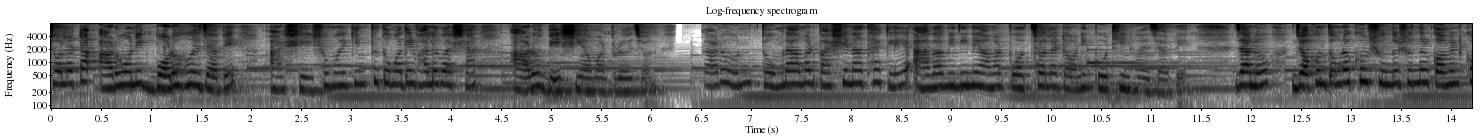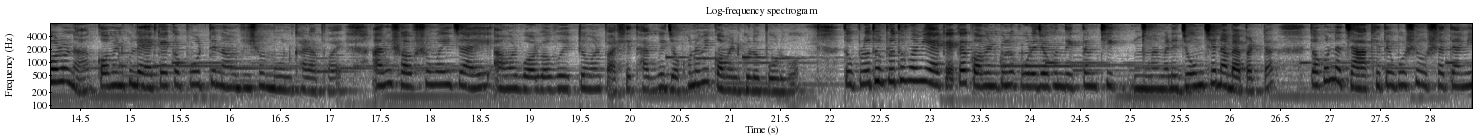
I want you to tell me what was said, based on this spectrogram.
চলাটা আরও অনেক বড় হয়ে যাবে, আর সেই সময় কিন্তু তোমাদের ভালোবাসা আরও বেশি আমার প্রয়োজন। কারণ তোমরা আমার পাশে না থাকলে আগামী দিনে আমার পথ চলাটা অনেক কঠিন হয়ে যাবে। জানো, যখন তোমরা খুব সুন্দর সুন্দর কমেন্ট করো না কমেন্টগুলো একা একা পড়তে না আমার ভীষণ মন খারাপ হয়। আমি সবসময় চাই আমার বরবাবু একটু আমার পাশে থাকবে যখন আমি কমেন্টগুলো পড়ব। তো প্রথম প্রথম আমি একা একা কমেন্টগুলো পড়ে যখন দেখতাম ঠিক মানে জমছে না ব্যাপারটা, তখন না চা খেতে বসে ওর সাথে আমি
